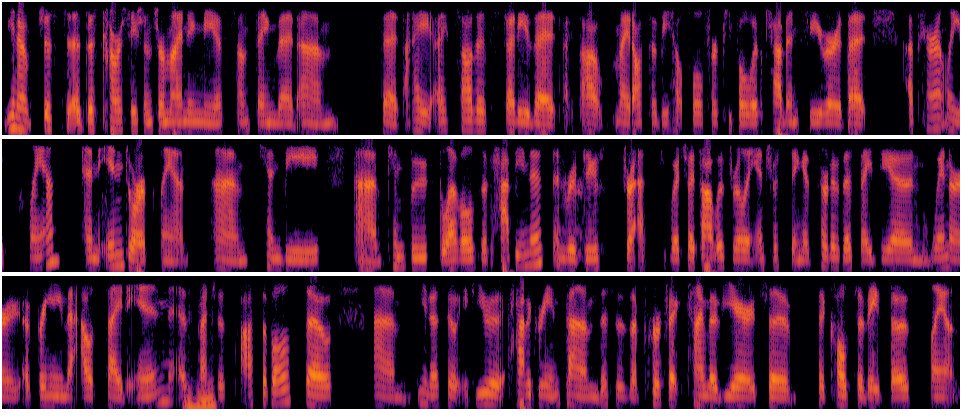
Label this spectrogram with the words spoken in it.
You know, just uh, this conversation is reminding me of something that um, that I, I saw this study that I thought might also be helpful for people with cabin fever that apparently plants and indoor plants um, can be um, can boost levels of happiness and reduce stress, which I thought was really interesting. It's sort of this idea in winter of bringing the outside in as mm-hmm. much as possible. So, um, you know, so if you have a green thumb, this is a perfect time of year to to cultivate those plants.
